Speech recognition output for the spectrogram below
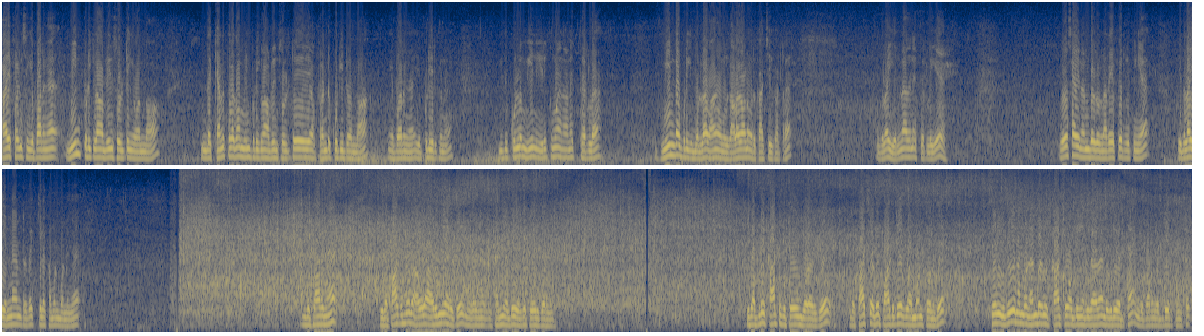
Hi friends இங்கே பாருங்கள் மீன் பிடிக்கலாம் அப்படின்னு சொல்லிட்டு இங்கே வந்தோம். இந்த கிணத்துல தான் மீன் பிடிக்கலாம் அப்படின்னு சொல்லிட்டு என் ஃப்ரெண்டு கூட்டிகிட்டு வந்தான். இங்கே பாருங்கள் எப்படி இருக்குன்னு. இதுக்குள்ளே மீன் இருக்குமா என்னன்னே தெரில மீன் தான் பிடிக்க முடியல. வாங்க உங்களுக்கு அழகான ஒரு காட்சியை காட்டுறேன். இதெல்லாம் என்னதுன்னே தெரிலையே விவசாய நண்பர்கள் நிறைய பேர் இருப்பீங்க. இதெல்லாம் என்னன்றதை கீழே கமெண்ட் பண்ணுங்கள் இங்கே பாருங்கள் இதை பார்க்கும்போது அவ்வளோ அருமையாக இருக்குது இங்கே தண்ணி அப்படியே எங்கே போகுது பாருங்கள் இது அப்படியே காட்டுக்கு போகும் போல இருக்குது இந்த காட்சி அப்படியே பார்த்துட்டே இருக்கலாமோன்னு தோணுது. சரி இதையும் நம்ம நண்பர்களுக்கு காட்டுவோம் அப்படிங்கிறதுக்காக தான் இந்த வீடியோ எடுத்தேன். இங்கே பாருங்கள் எப்படி இருக்குன்ட்டு.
